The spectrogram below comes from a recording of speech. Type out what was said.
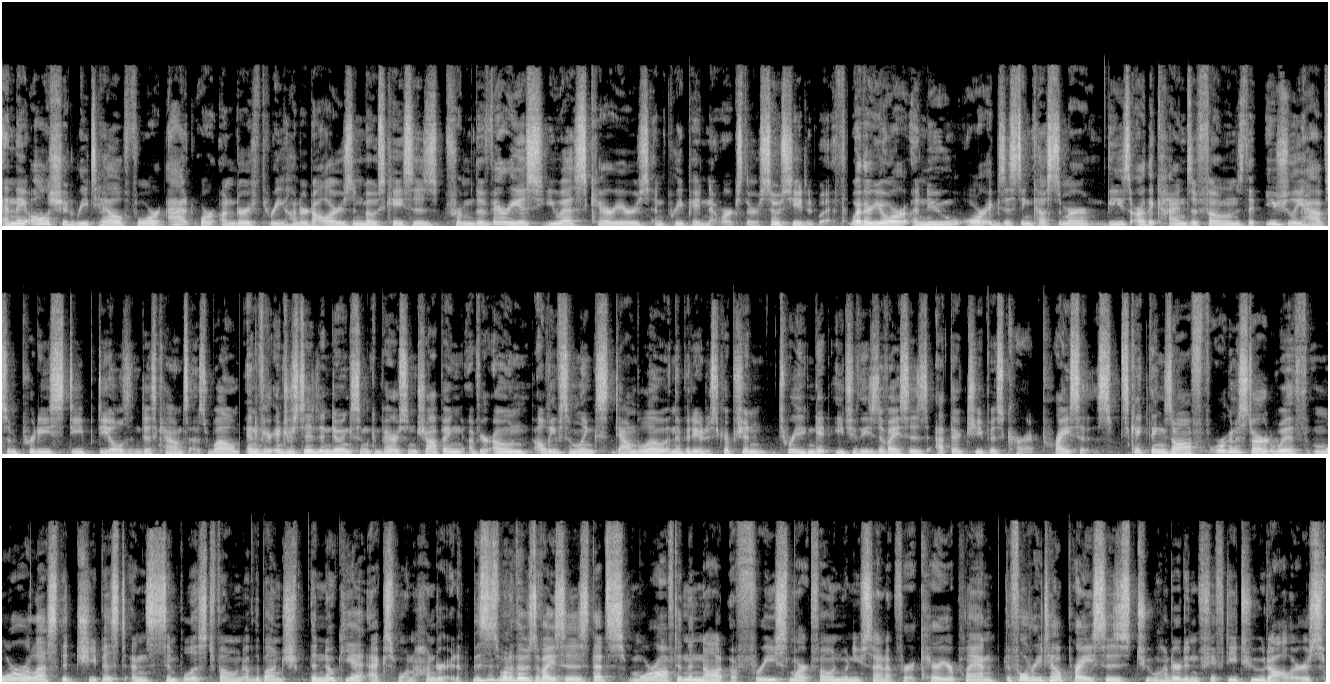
and they all should retail for at or under $300 in most cases from the various US carriers and prepaid networks they're associated with. Whether you're a new or existing customer, these are the kinds of phones that usually have some pretty steep deals and discounts discounts as well. And if you're interested in doing some comparison shopping of your own, I'll leave some links down below in the video description to where you can get each of these devices at their cheapest current prices. To kick things off, we're going to start with more or less the cheapest and simplest phone of the bunch, the Nokia X100. This is one of those devices that's more often than not a free smartphone when you sign up for a carrier plan. The full retail price is $252,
